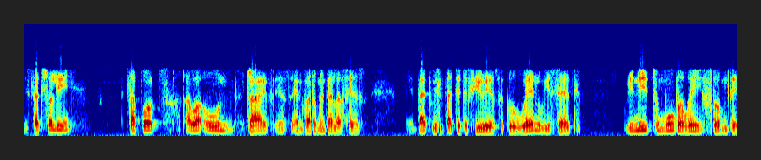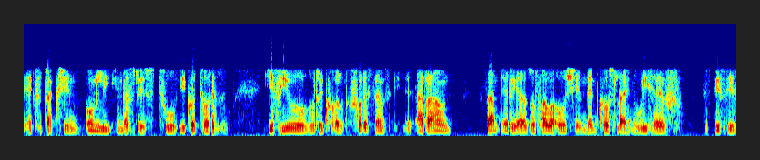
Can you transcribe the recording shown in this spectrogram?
it's actually supports our own drive as environmental affairs that we started a few years ago when we said we need to move away from the extraction only industries to ecotourism. If you recall, for instance, around some areas of our ocean and coastline, we have species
